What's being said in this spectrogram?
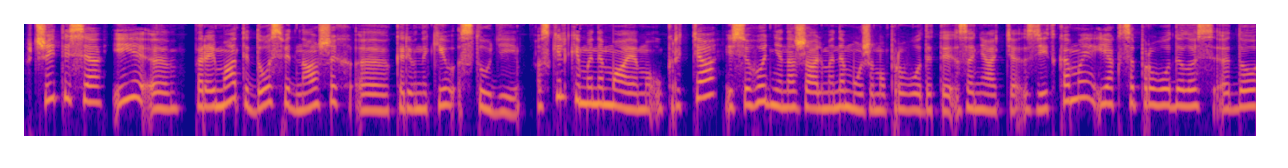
вчитися і переймати досвід наших керівників студії, оскільки ми не маємо укриття, і сьогодні, на жаль, ми не можемо проводити заняття з дітками, як це проводилось до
